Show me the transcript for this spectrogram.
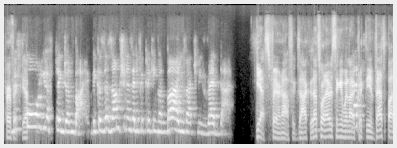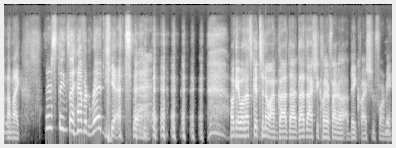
Perfect. Before you have clicked on buy because the assumption is that if you're clicking on buy you've actually read that Yes. Fair enough. Exactly. That's what I was thinking when I clicked the invest button. I'm like, there's things I haven't read yet. okay. Well, that's good to know. I'm glad that that actually clarified a, a big question for me.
